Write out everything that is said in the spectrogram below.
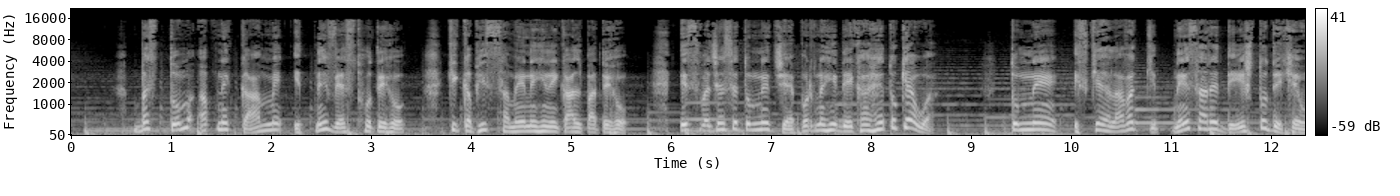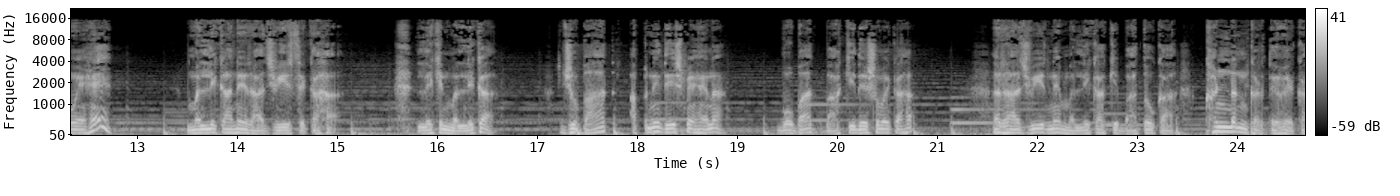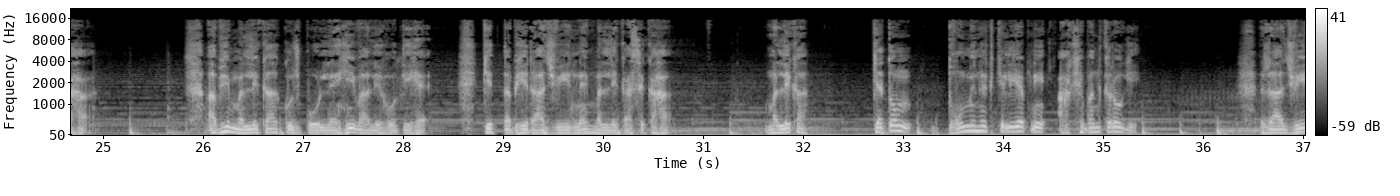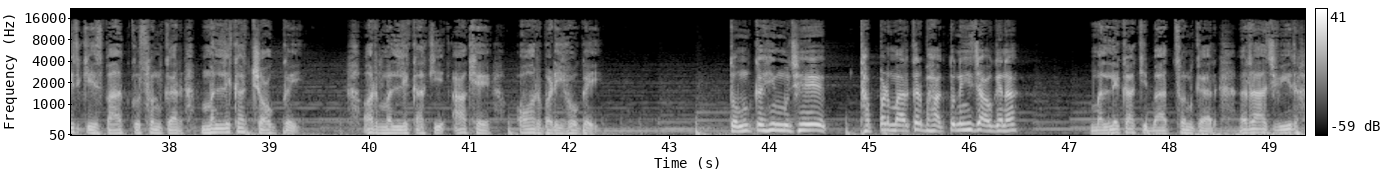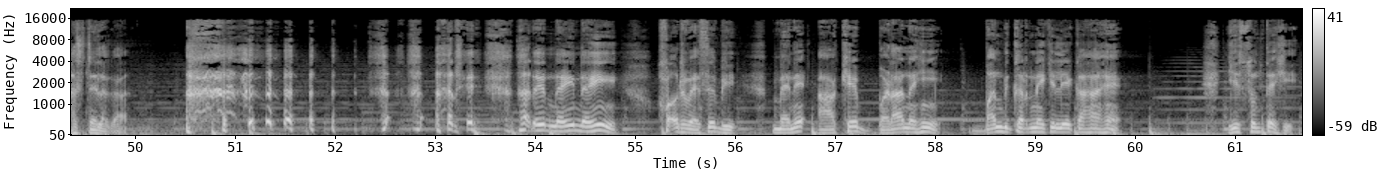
बस तुम अपने काम में इतने व्यस्त होते हो कि कभी समय नहीं निकाल पाते हो। इस वजह से तुमने जयपुर नहीं देखा है तो क्या हुआ? तुमने इसके अलावा कितने सारे देश तो देखे हुए हैं? मल्लिका ने राजवीर से कहा। लेकिन मल्लिका, जो बात अपने देश में है ना, वो बात बाकी देशों में कहा। राजवीर ने मल्लिका की बातों का खंडन करते हुए कहा। अभी मल्लिका कुछ बोलने ही वाली होती है, कि तभी राजवीर ने मल्लिका से कहा, मल्लिका, क्या तुम दो मिनट के लिए अपनी आँखें बंद करोगी? राजवीर की इस बात को सुनकर मल्लिका चौंक गई और मल्लिका की आँखें और बड़ी हो गई। तुम कहीं मुझे थप्पड़ मारकर भाग तो नहीं जाओगे ना? मल्लिका की बात सुनकर राजवीर हंसने लगा। अरे अरे नहीं नहीं और वैसे भी मैंने आँखें बड़ा नहीं, बंद करने के लिए कहा है। ये सुनते ही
